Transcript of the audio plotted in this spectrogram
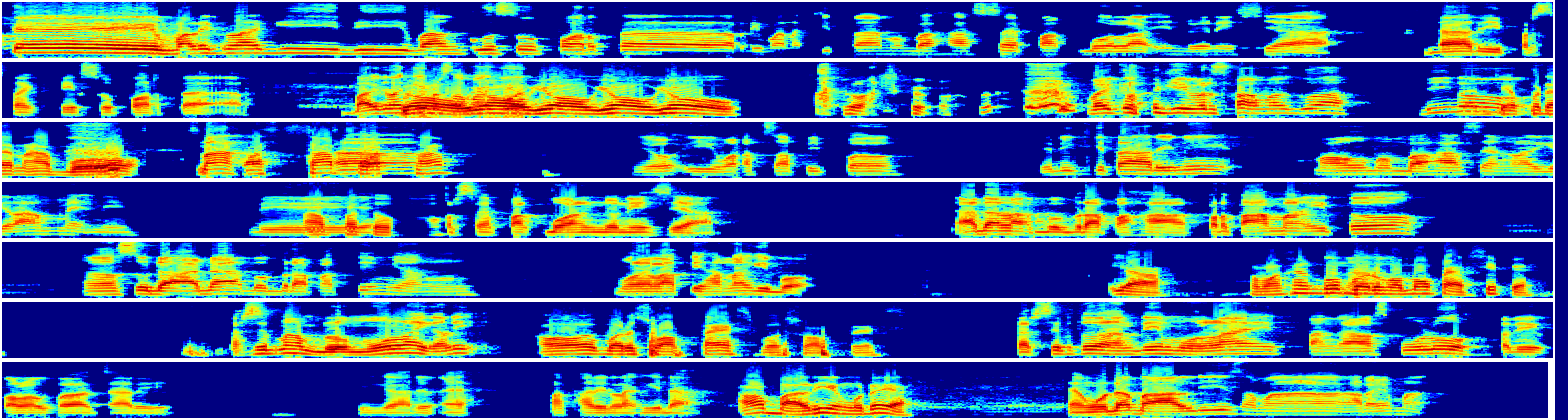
Oke, balik lagi di bangku supporter di mana kita membahas sepak bola Indonesia dari perspektif supporter. Baik lagi Yo, bersama yo, gua. yo, yo, yo. Waduh. Baik lagi bersama gua Dan Dino. Kepo dan Abo. Nah, WhatsApp, Ah. WhatsApp. Yoi, WhatsApp people. Jadi kita hari ini mau membahas yang lagi rame nih di Apa tuh? persepak bola Indonesia. Adalah beberapa hal. Pertama itu eh, sudah ada beberapa tim yang mulai latihan lagi, Bo. Ya, kemarin kan gue Nah. baru ngomong Persib ya. Persib mah belum mulai kali. Oh, baru swab test, baru swab test. Persib tuh nanti mulai tanggal 10 tadi kalau gua cari. Tiga hari, eh, empat hari lagi dah. Oh, Bali yang udah ya? Yang udah Bali sama Arema.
